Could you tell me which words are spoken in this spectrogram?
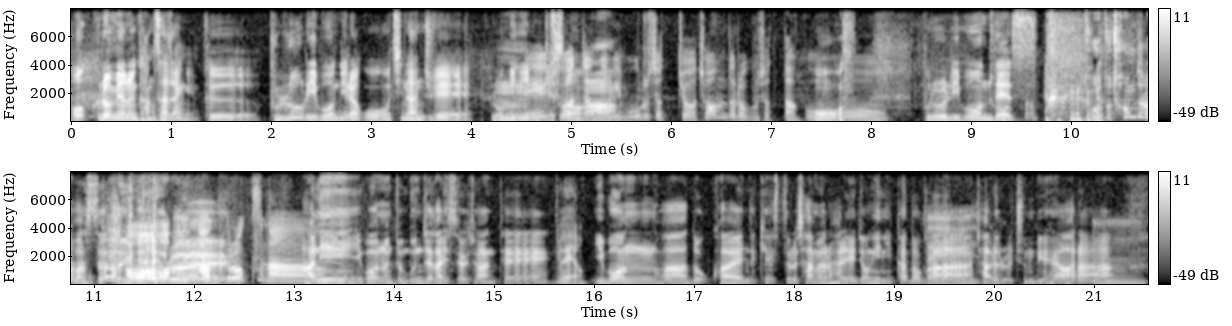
예. 어 그러면은 강 사장님 그 블루 리본이라고 지난주에 네, 로미님께서 주원장님이 아. 모르셨죠. 처음 들어보셨다고. 블루 리본 데스 저도 처음 들어봤어요 어머 어머. 이거를. 아 그렇구나. 아니 이거는 좀 문제가 있어요 저한테. 왜요? 이번 화 녹화에 이제 게스트로 참여를 할 예정이니까 너가 네. 자료를 준비해 와라. 음,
